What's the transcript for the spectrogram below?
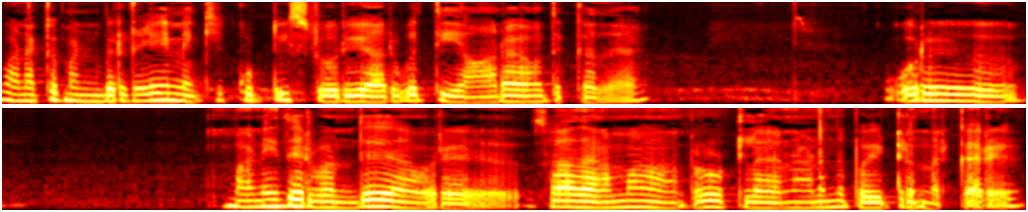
வணக்கம் நண்பர்களே. இன்றைக்கி குட்டி ஸ்டோரி அறுபத்தி ஆறாவது கதை. ஒரு மனிதர் வந்து அவர் சாதாரணமாக ரோட்டில் நடந்து போயிட்டு இருந்திருக்காரு.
